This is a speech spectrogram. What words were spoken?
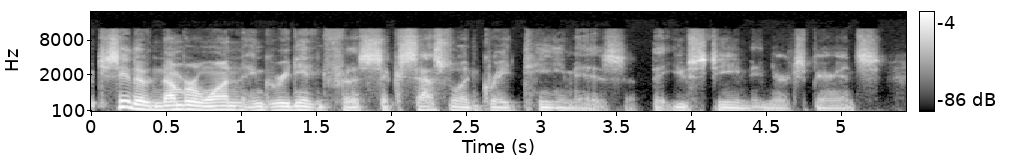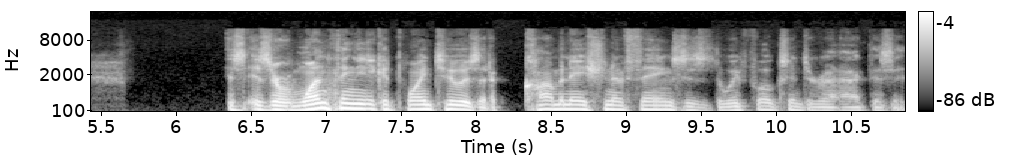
would you say the number one ingredient for a successful and great team is that you've seen in your experience? Is is there one thing that you could point to? Is it a combination of things? Is it the way folks interact? Is it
